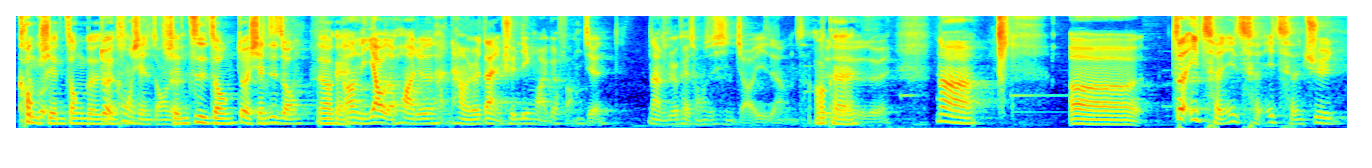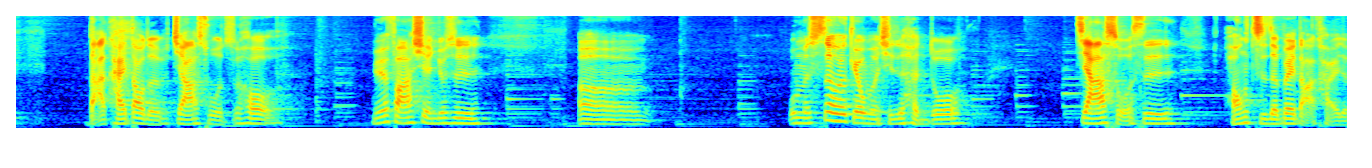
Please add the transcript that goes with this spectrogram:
空闲中的对，空闲中的，闲置中对，闲置中。，OK 然后你要的话，就是他他们就带你去另外一个房间，那你们就可以从事性交易这样子。OK 对对对。那呃，这一层一层一层去打开道的枷锁之后，你会发现就是，呃，我们社会给我们其实很多枷锁是好像值得被打开的。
